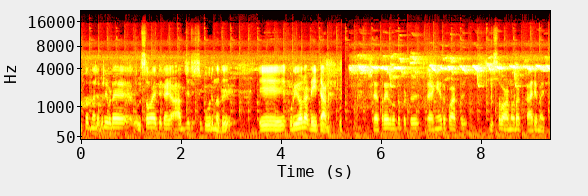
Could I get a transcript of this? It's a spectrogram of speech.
ഇപ്പം നിലവിൽ ഇവിടെ ഉത്സവമായിട്ട് ആചരിച്ച് പോരുന്നത് ഈ കുറിയോല ഡേറ്റ് ആണ് ക്ഷേത്രയിൽ ബന്ധപ്പെട്ട് തേങ്ങേറ് പാട്ട് ഉത്സവമാണ് ഇവിടെ കാര്യമായിട്ട്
